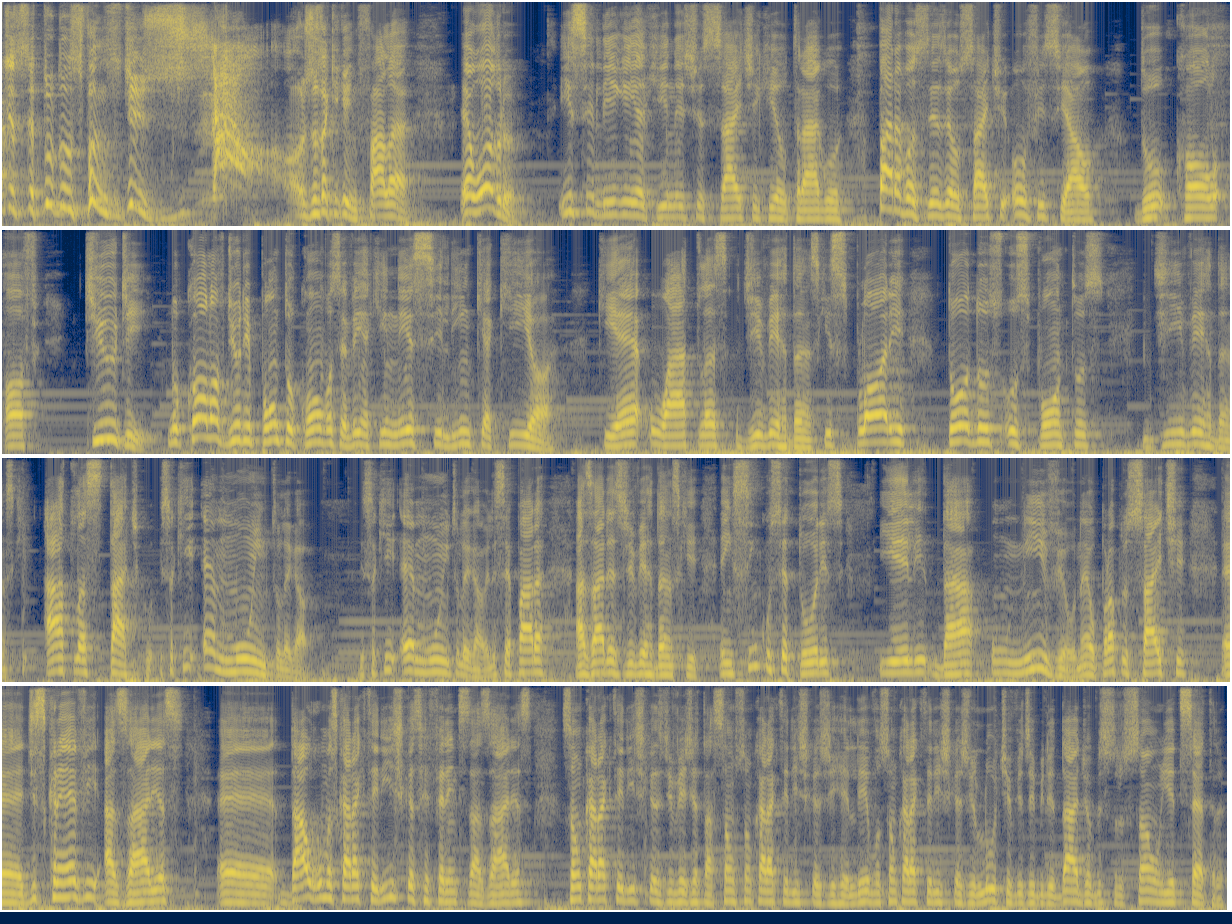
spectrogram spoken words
nerds e todos os fãs de jogos! Aqui quem fala é o Ogro. E se liguem aqui neste site que eu trago para vocês, é o site oficial do Call of Duty. No callofduty.com você vem aqui nesse link aqui, ó, que é o Atlas de Verdansk. Explore todos os pontos de Verdansk. Atlas tático. Isso aqui é muito legal. Isso aqui é muito legal. Ele separa as áreas de Verdansk em cinco setores e ele dá um nível, né? O próprio site é, descreve as áreas, é, dá algumas características referentes às áreas, são características de vegetação, são características de relevo, são características de lute, visibilidade, obstrução e etc.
